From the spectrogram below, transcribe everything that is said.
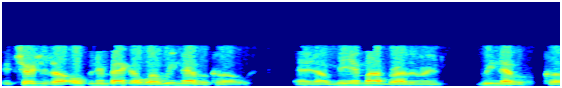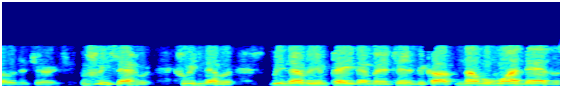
the churches are opening back up. Well, we never closed. And, you know, me and my brethren, we never closed the church. We never, we never, we never even paid them an attention because number one, there's a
